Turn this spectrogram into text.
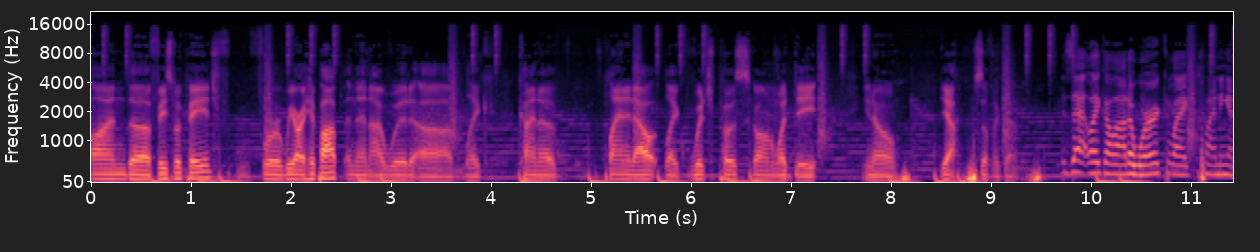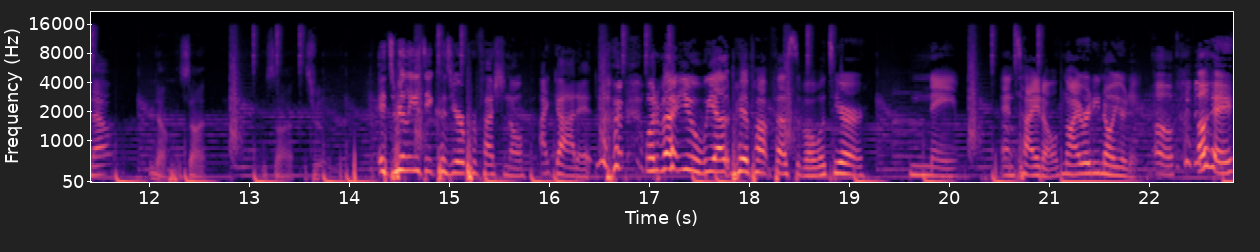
on the Facebook page for We Are Hip Hop, and then I would uh, like kind of plan it out, like which posts go on what date. You know, yeah, stuff like that. Is that like a lot of work, like planning it out? No, it's not. It's not. It's really. It's really easy because you're a professional. I got it. what about you? We at Hip Hop Festival. What's your name and title? No, I already know your name. Oh, okay.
